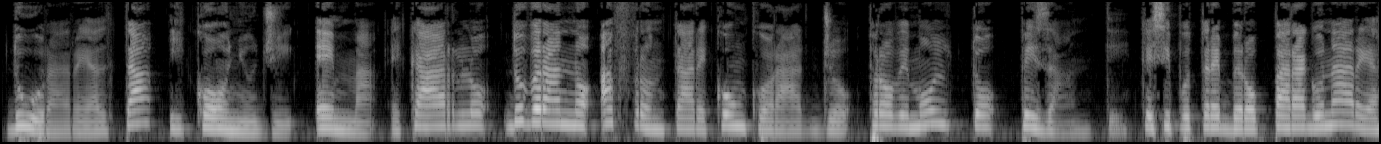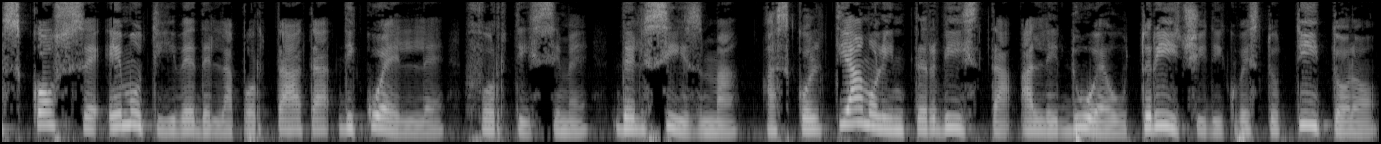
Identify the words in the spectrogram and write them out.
dura realtà, i coniugi Emma e Carlo, dovranno affrontare con coraggio prove molto pesanti, che si potrebbero paragonare a scosse emotive della portata di quelle fortissime del sisma. Ascoltiamo l'intervista alle due autrici di questo titolo,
